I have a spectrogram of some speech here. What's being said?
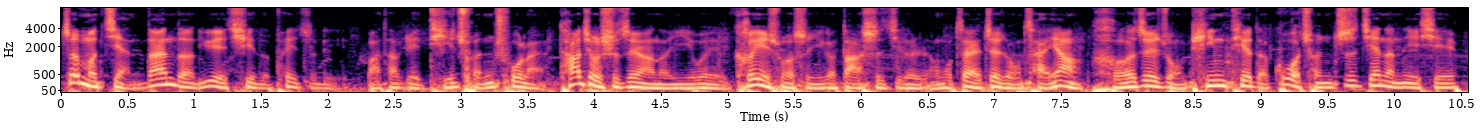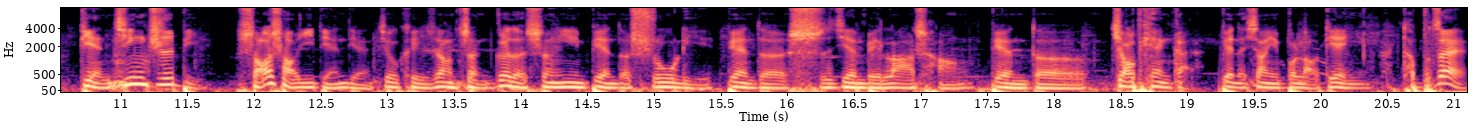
这么简单的乐器的配置里，把它给提纯出来，他就是这样的一位，可以说是一个大师级的人物。在这种采样和这种拼贴的过程之间的那些点睛之笔，少少一点点，就可以让整个的声音变得疏离，变得时间被拉长，变得胶片感，变得像一部老电影。它不再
